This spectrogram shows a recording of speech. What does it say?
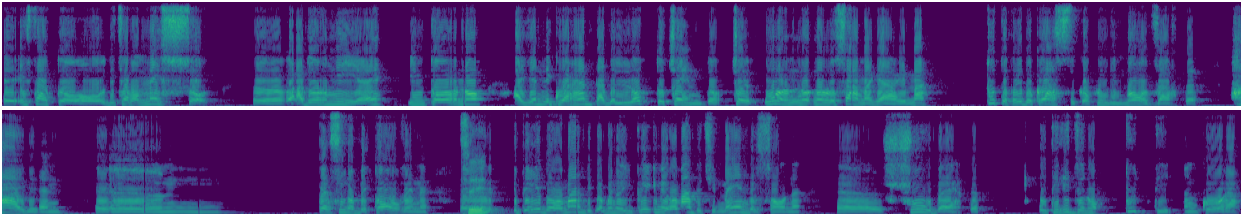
eh, è stato, diciamo, messo eh, a dormire intorno agli anni 40 dell'Ottocento, cioè uno no, non lo sa magari, ma tutto periodo classico, quindi Mozart, Haydn, ehm, persino Beethoven, sì. eh, il periodo romantico, almeno i primi romantici, Mendelssohn, eh, Schubert, utilizzano tutti ancora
